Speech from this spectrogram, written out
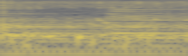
Bye.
